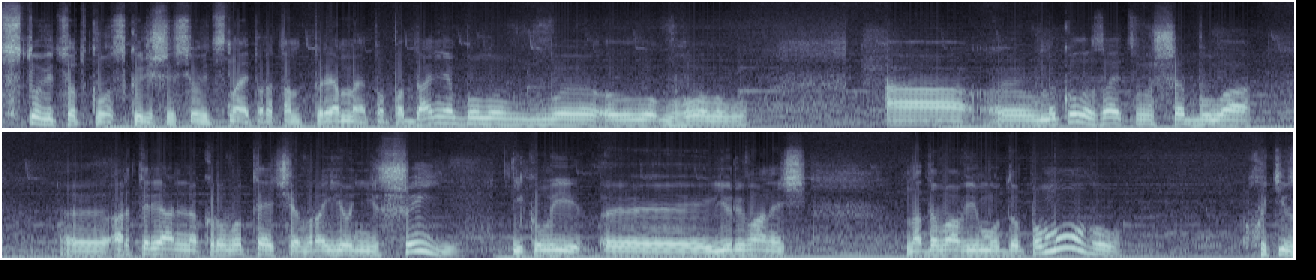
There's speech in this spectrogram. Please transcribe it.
100% скоріше всього від снайпера там пряме попадання було в, голову. А Миколи Зайцева ще була е, артеріальна кровотеча в районі шиї. І коли е, Юрій Іванович надавав йому допомогу, хотів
